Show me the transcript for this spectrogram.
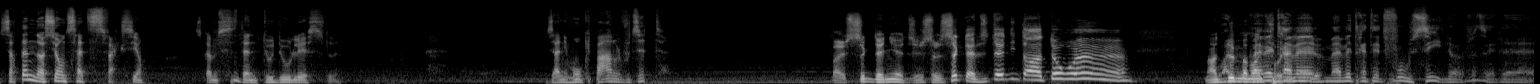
certaine notion de satisfaction. C'est comme si c'était une to-do list. là. Les animaux qui parlent, vous dites? Ben, c'est ça que Denis a dit. C'est ça que t'as dit, Denis, tantôt, hein? En Ouais, deux moments vous de m'avez traité de fou aussi, là. Je veux dire. euh,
